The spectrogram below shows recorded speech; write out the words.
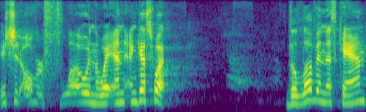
It should overflow in the way. And, and guess what? The love in this can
